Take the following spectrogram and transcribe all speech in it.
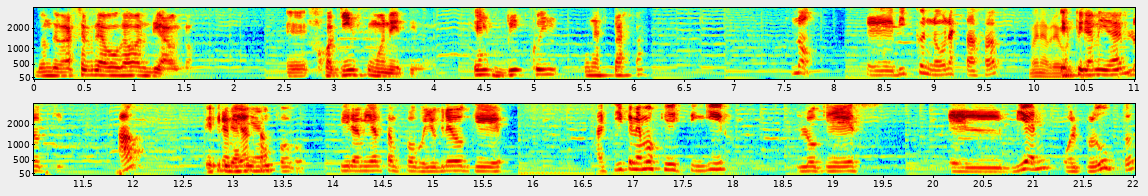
donde va a ser de abogado al diablo. Eh, Joaquín Simonetti, ¿es Bitcoin una estafa? No, eh, Bitcoin no es una estafa. Buena ¿Es pregunta. piramidal? Lo que- Ah, ¿Es piramidal piramidal? tampoco. Piramidal tampoco. Yo creo que aquí tenemos que distinguir lo que es el bien o el producto,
